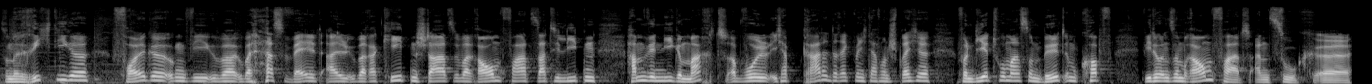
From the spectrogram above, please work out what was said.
so eine richtige Folge irgendwie über, über das Weltall, über Raketenstarts, über Raumfahrt, Satelliten haben wir nie gemacht, obwohl ich habe gerade direkt, wenn ich davon spreche, von dir, Thomas, so ein Bild im Kopf, wie du in so einem Raumfahrtanzug äh,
